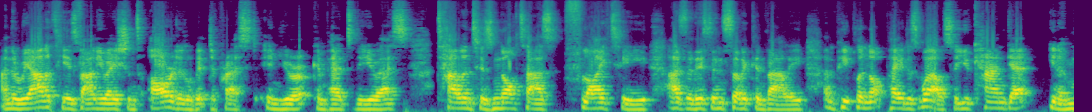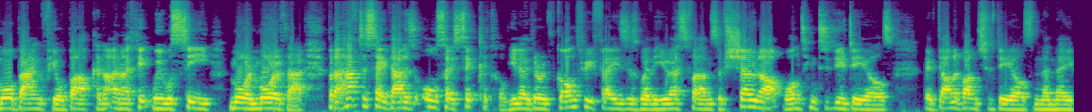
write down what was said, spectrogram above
and the reality is, valuations are a little bit depressed in Europe compared to the US. Talent is not as flighty as it is in Silicon Valley, and people are not paid as well. So you can get you know more bang for your buck and, and i think we will see more and more of that but i have to say that is also cyclical you know there have gone through phases where the us firms have shown up wanting to do deals they've done a bunch of deals and then they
